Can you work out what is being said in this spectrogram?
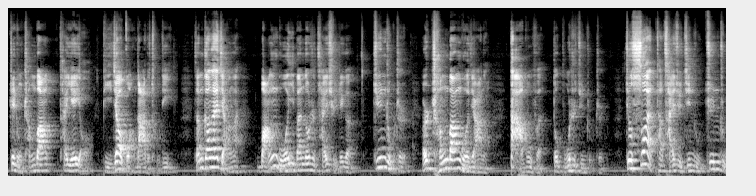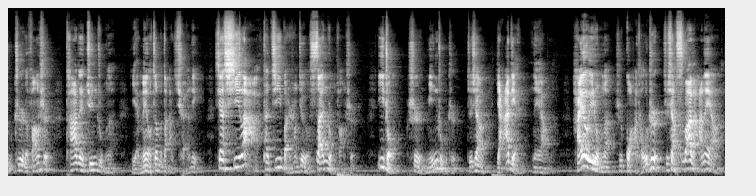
这种城邦，它也有比较广大的土地。咱们刚才讲啊，王国一般都是采取这个君主制，而城邦国家呢，大部分都不是君主制。就算他采取君主君主制的方式。他的君主呢也没有这么大的权力，像希腊，它基本上就有三种方式，一种是民主制，就像雅典那样的；还有一种呢是寡头制，就像斯巴达那样的，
